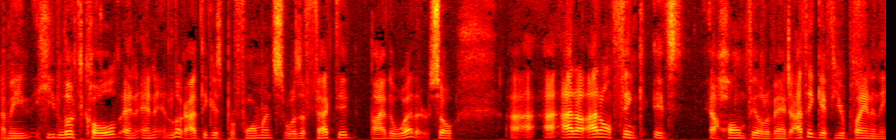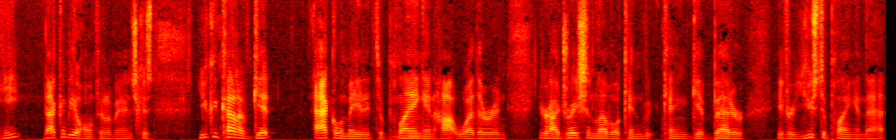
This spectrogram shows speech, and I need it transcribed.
I mean, he looked cold, and, and, and look, I think his performance was affected by the weather. So, I, I, I don't I don't think it's a home field advantage. I think if you're playing in the heat, that can be a home field advantage because you can kind of get acclimated to playing Mhm. in hot weather, and your hydration level can can get better if you're used to playing in that.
